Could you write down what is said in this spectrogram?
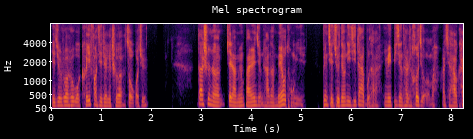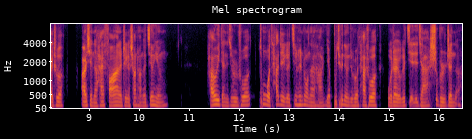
也就是说，说我可以放弃这个车走过去。但是呢，这两名白人警察呢没有同意，并且决定立即逮捕他，因为毕竟他是喝酒了嘛，而且还要开车，而且呢还妨碍了这个商场的经营。还有一点呢，就是说通过他这个精神状态哈，也不确定，就是说他说我这儿有个姐姐家是不是真的，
